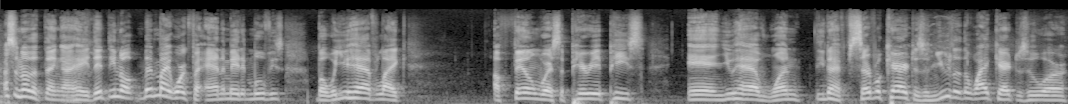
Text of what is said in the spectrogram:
That's another thing I hate. They, you know, it might work for animated movies, but when you have like a film where it's a period piece and you have one, you know, have several characters, and usually the white characters who are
